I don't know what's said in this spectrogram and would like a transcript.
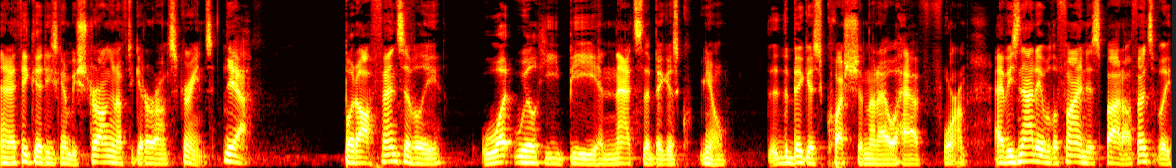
and I think that he's going to be strong enough to get around screens yeah. but offensively, what will he be? And that's the biggest, you know, the the biggest question that I will have for him. If he's not able to find his spot offensively,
